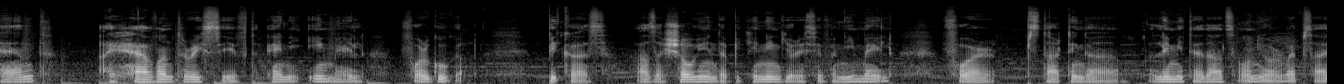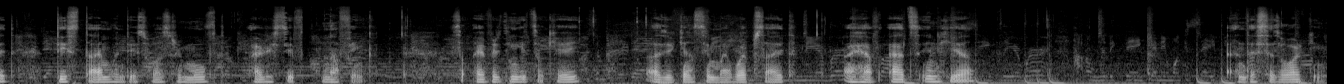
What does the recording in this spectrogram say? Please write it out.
And I haven't received any email for Google because as I show you in the beginning you receive an email for starting a limited ads on your website this time when this was removed I received nothing. So everything is okay. As you can see my website I have ads in here. And this is working.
